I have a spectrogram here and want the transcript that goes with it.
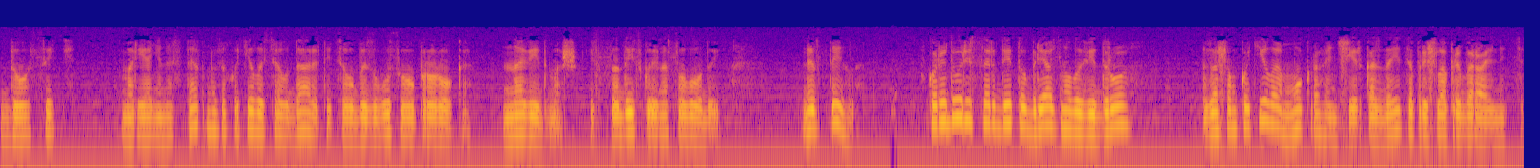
досить. Мар'яні нестерпно захотілося вдарити цього безвусого пророка на відмаш із садиською насолодою. Не встигла. В коридорі сердито брязнуло відро, зашамкотіла мокра ганчірка. Здається, прийшла прибиральниця.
